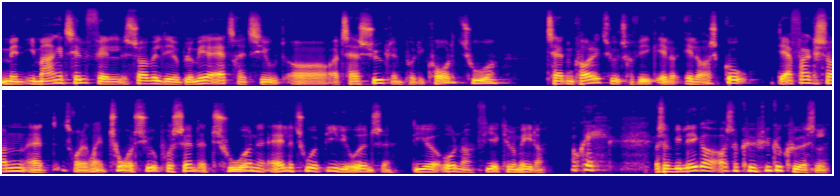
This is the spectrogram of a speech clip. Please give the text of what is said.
Men i mange tilfælde, så vil det jo blive mere attraktivt at, at tage cyklen på de korte ture, tage den kollektive trafik, eller, eller også gå. Det er faktisk sådan, at jeg tror, det er 22 procent af turene, alle ture i bil i Odense, de er under 4 kilometer. Okay. Altså, vi ligger også og kører hyggekørsel,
